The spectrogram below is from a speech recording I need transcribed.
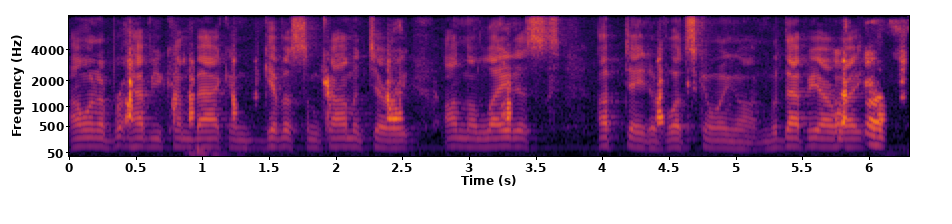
I want to have you come back and give us some commentary on the latest update of what's going on. Would that be all right? Of course,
